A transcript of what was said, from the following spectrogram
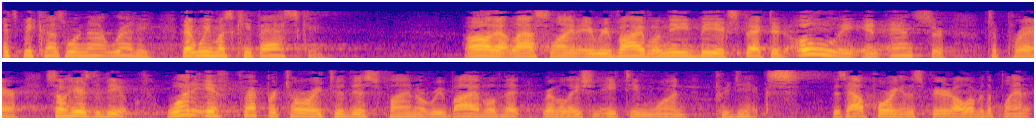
It's because we're not ready that we must keep asking. Oh, that last line, a revival need be expected only in answer to prayer. So here's the deal. What if preparatory to this final revival that Revelation 18:1 predicts, this outpouring of the Spirit all over the planet,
